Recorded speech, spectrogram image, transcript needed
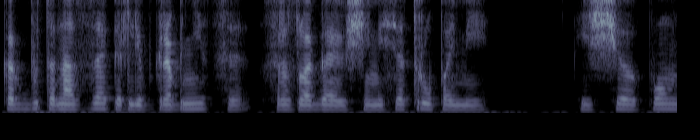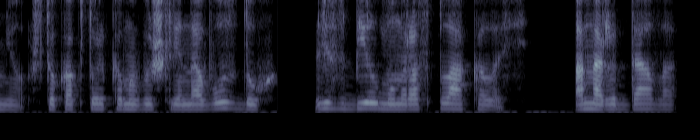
как будто нас заперли в гробнице с разлагающимися трупами. Еще я помню, что как только мы вышли на воздух, Лиз Билмун расплакалась. Она рыдала,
